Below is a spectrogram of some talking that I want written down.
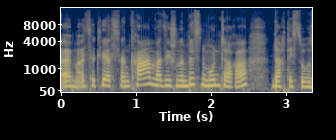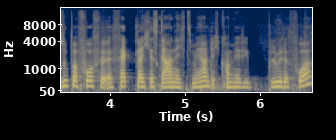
ähm, als der Tierarzt dann kam, war sie schon so ein bisschen munterer. Dachte ich so, super Vorführeffekt, gleich ist gar nichts mehr und ich komme mir wie blöde vor.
